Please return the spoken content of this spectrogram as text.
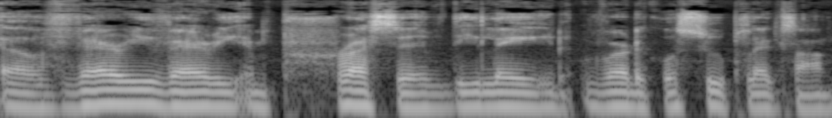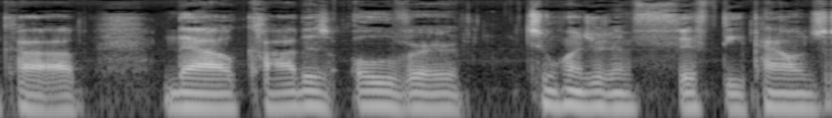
a very, very impressive delayed vertical suplex on Cobb. Now, Cobb is over 250 pounds,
